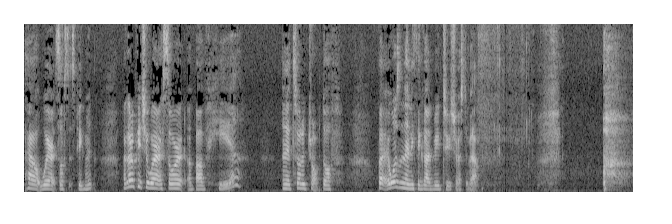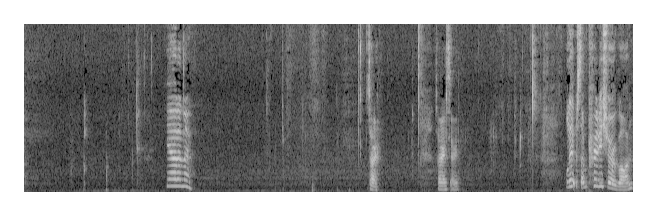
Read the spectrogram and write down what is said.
how where it's lost its pigment. I got a picture where I saw it above here and it sort of dropped off but it wasn't anything I'd be too stressed about. Yeah, I don't know. Sorry. Sorry, sorry. Lips, I'm pretty sure are gone.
